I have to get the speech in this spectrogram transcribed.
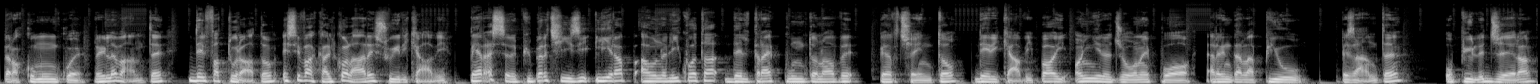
però comunque rilevante, del fatturato e si va a calcolare sui ricavi. Per essere più precisi, l'IRAP ha un'aliquota del 3.9% dei ricavi, poi ogni regione può renderla più pesante o più leggera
